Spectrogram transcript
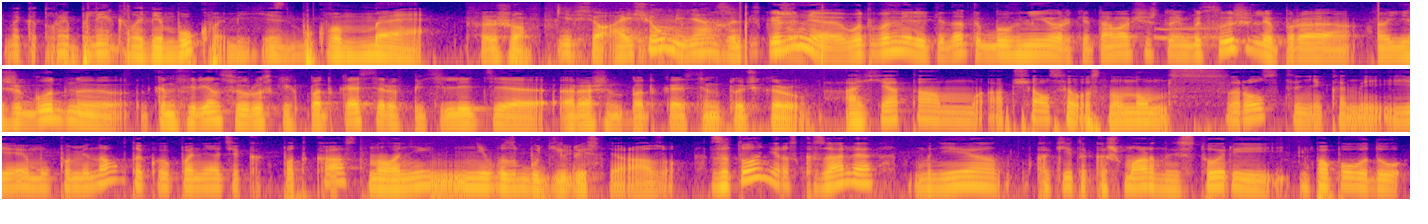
На которой блеклыми буквами есть буква М. Хорошо. И все. А еще у меня залип- Скажи мне, вот в Америке, да, ты был в Нью-Йорке, там вообще что-нибудь слышали про ежегодную конференцию русских подкастеров пятилетия russianpodcasting.ru? А я там общался в основном с родственниками, и я им упоминал такое понятие, как подкаст, но они не возбудились ни разу. Зато они рассказали мне какие-то кошмарные истории по поводу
